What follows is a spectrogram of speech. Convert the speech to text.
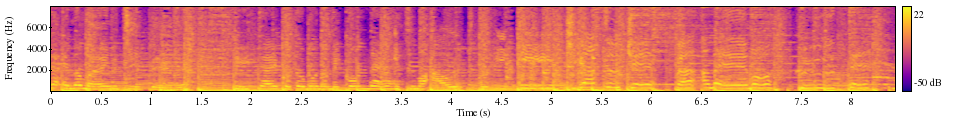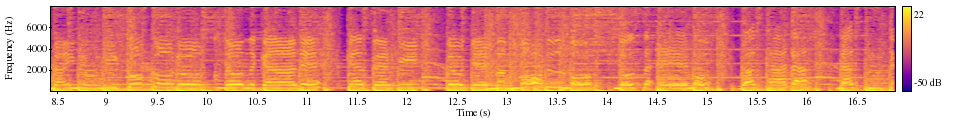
誰々の毎日って言いたいことも飲み込んでいつも青いといい気がつけば雨も降ってないのに心の中で風広げ守るものさえもわからなくて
